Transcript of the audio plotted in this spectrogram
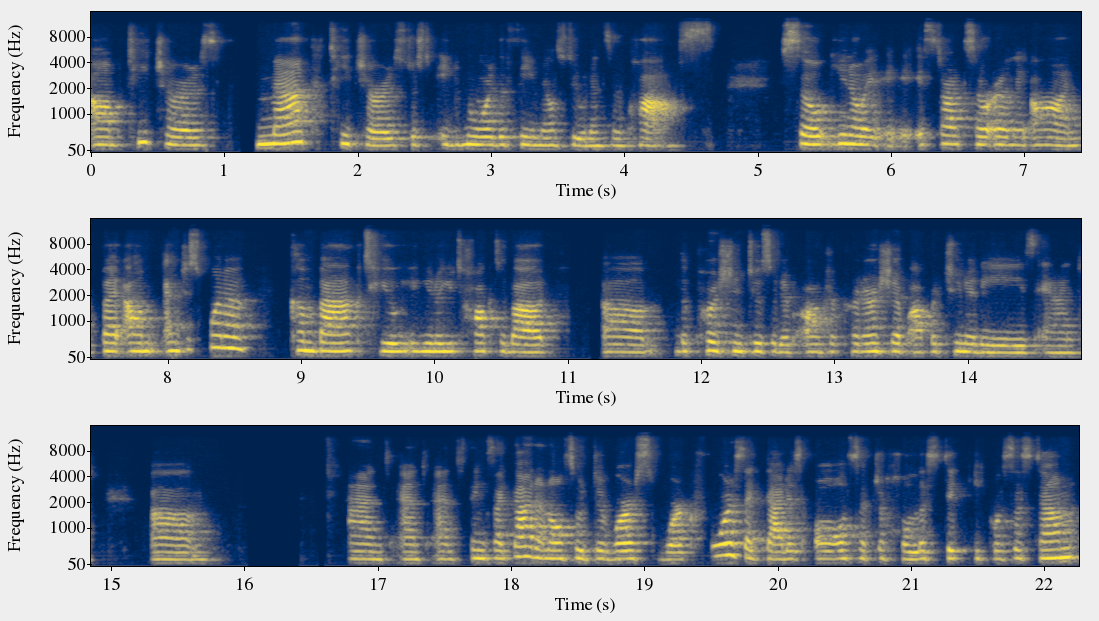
um, teachers math teachers just ignore the female students in class. So, you know, it, it starts so early on. But um, I just want to come back to, you know, you talked about uh, the push into sort of entrepreneurship opportunities and um, and and and things like that and also diverse workforce like that is all such a holistic ecosystem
